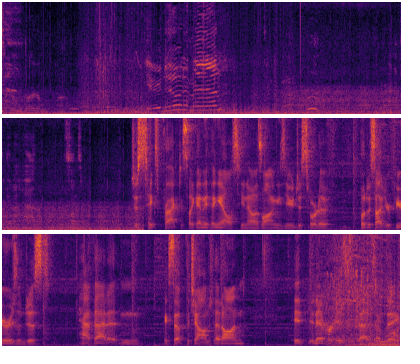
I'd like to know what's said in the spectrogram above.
Convertible. bro. You're doing it, man. Whew. You're gonna have to get a hat with sunscreen. Just takes practice like anything else, you know, as long as you just sort of put aside your fears and just have at it and accept the challenge head on. It, it never is as bad as you think.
